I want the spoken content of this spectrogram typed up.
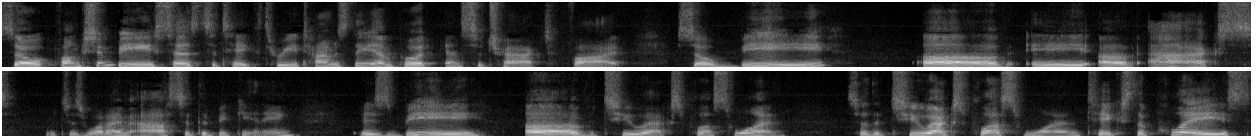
So function b says to take 3 times the input and subtract 5. So b of a of x, which is what I'm asked at the beginning, is b of 2x plus 1. So the 2x plus 1 takes the place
